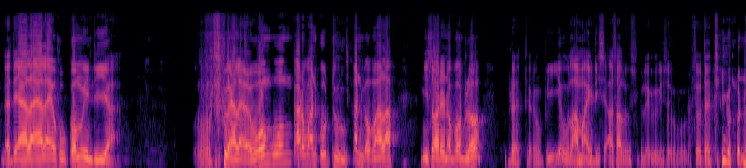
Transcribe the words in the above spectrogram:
dadi elek-elek hukum India. Elek wong-wong karuan kuduman kok malah ngisore napa blo? Belajar piye ulama ini asal usul iku iso dadi ngono.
